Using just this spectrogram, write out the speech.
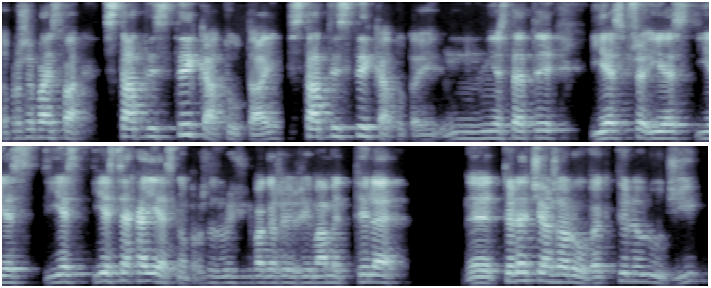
No proszę Państwa, statystyka tutaj, statystyka tutaj niestety jest, jest, jest, jest, jest jaka jest. No proszę zwrócić uwagę, że jeżeli mamy tyle, e, tyle ciężarówek, tylu ludzi,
